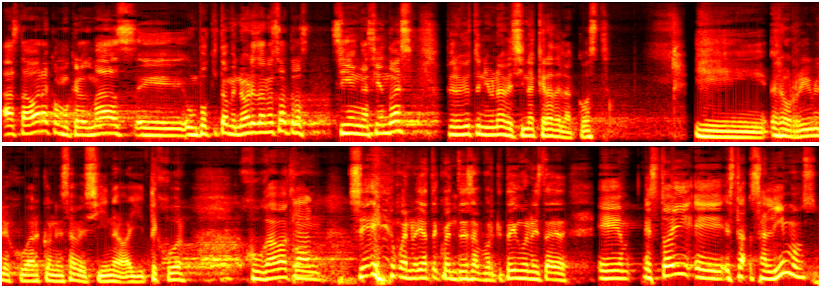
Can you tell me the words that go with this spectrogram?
hasta ahora como que los más, eh, un poquito menores a nosotros, siguen haciendo eso. Pero yo tenía una vecina que era de la costa. Y era horrible jugar con esa vecina, oye, te juro. Jugaba con... Claro. Sí, bueno, ya te cuento esa porque tengo una historia. Eh, estoy, eh, está- salimos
